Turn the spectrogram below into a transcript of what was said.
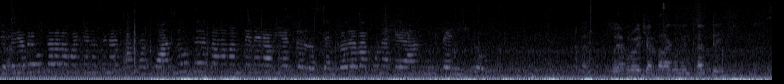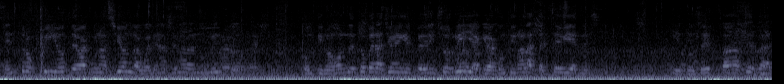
Yo quería preguntar a la Guardia Nacional, ¿hasta cuándo ustedes van a mantener abiertos los centros de vacuna que han tenido? Voy a aprovechar para comentarte. Centros fijos de vacunación, la Guardia Nacional al momento continuamos nuestra operación en el Pedrín Zorrilla que va a continuar hasta este viernes y entonces va a cerrar.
